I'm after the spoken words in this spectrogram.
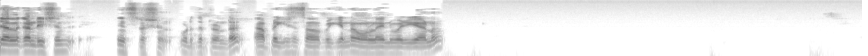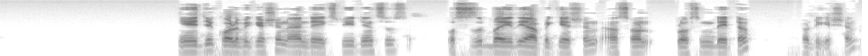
ജനറൽ കണ്ടീഷൻ ഇൻസ്ട്രക്ഷൻ കൊടുത്തിട്ടുണ്ട് ആപ്ലിക്കേഷൻ സമർപ്പിക്കേണ്ട ഓൺലൈൻ വഴിയാണ് Age, qualification and experiences possessed by the application as on closing date of notification.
